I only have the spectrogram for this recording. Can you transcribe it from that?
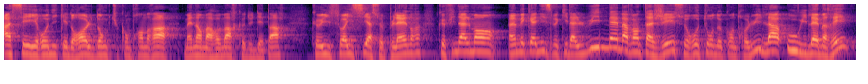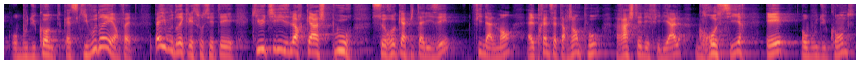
assez ironique et drôle, donc tu comprendras maintenant ma remarque du départ, qu'il soit ici à se plaindre, que finalement un mécanisme qu'il a lui-même avantagé se retourne contre lui, là où il aimerait, au bout du compte, qu'est-ce qu'il voudrait en fait? Ben, Il voudrait que les sociétés qui utilisent leur cash pour se recapitaliser, finalement, elles prennent cet argent pour racheter des filiales, grossir et, au bout du compte,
